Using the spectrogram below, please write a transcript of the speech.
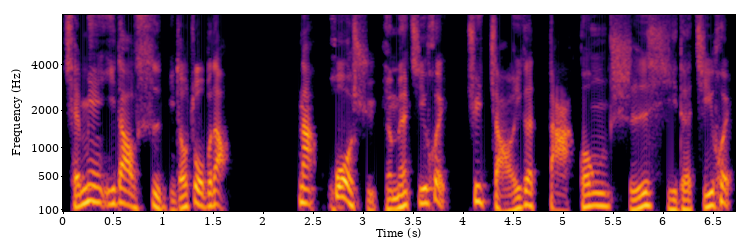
前面一到四你都做不到，那或许有没有机会去找一个打工实习的机会，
